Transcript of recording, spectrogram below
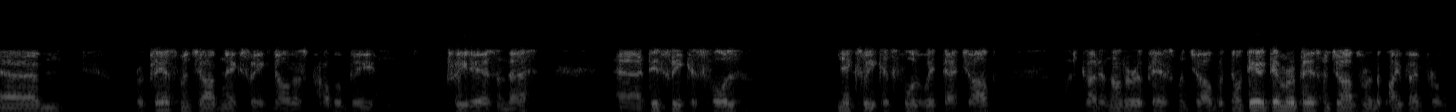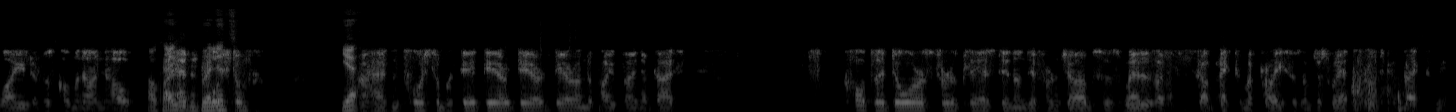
um, replacement job next week. Now there's probably three days on that. Uh, this week is full. Next week is full with that job. I've got another replacement job, but no, they, them replacement jobs were in the pipeline for a while. They're just coming on now. Okay, I hadn't brilliant. pushed them. Yeah. I hadn't pushed them, but they, they're they're they're on the pipeline. I've got couple of doors to replace in on different jobs as well. I've got back to my prices. I'm just waiting for them to get back to me.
